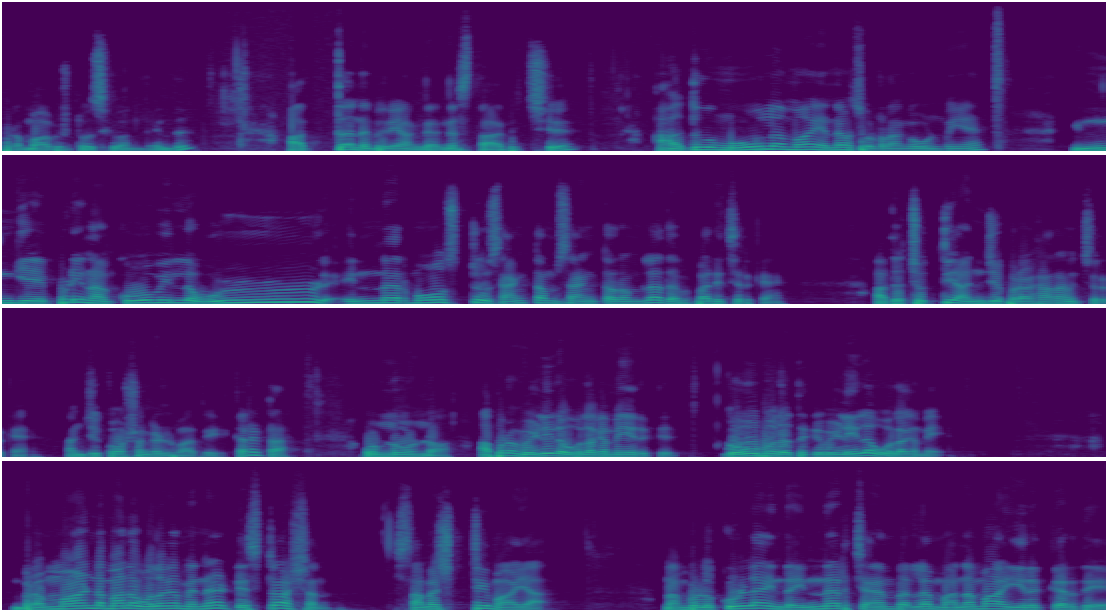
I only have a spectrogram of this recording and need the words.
பிரம்மா விஷ்ணு சிவன்லேருந்து அத்தனை பேரையும் அங்கங்கே ஸ்தாபிச்சு அது மூலமாக என்ன சொல்கிறாங்க உண்மையை? இங்கே எப்படி நான் கோவிலில் உள் இன்னர் மோஸ்ட் சாங்டம் சாங்டரமில் அதை பதிச்சிருக்கேன் அதை சுற்றி அஞ்சு பிரகாரம் வச்சுருக்கேன். அஞ்சு கோஷங்கள் மாதிரி. கரெக்டாக ஒன்று ஒன்றும் அப்புறம் வெளியில் உலகமே இருக்குது கோபுரத்துக்கு வெளியில் உலகமே. பிரம்மாண்டமான உலகம் என்ன? டிஸ்டாஷன் சமஷ்டி மாயா. நம்மளுக்குள்ள இந்த இன்னர் சேம்பரில் மனமாக இருக்கிறதே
